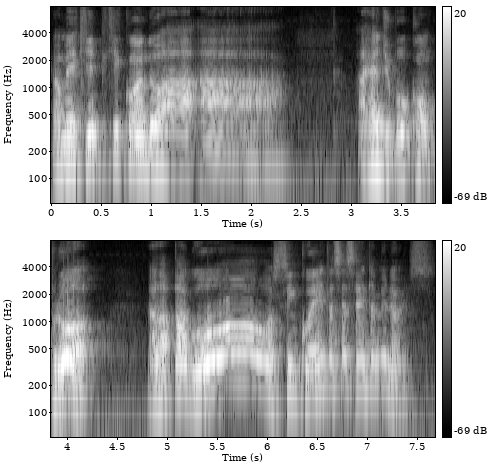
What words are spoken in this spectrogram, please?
é, uma equipe que quando a, a, a Red Bull comprou, ela pagou 50, 60 milhões.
